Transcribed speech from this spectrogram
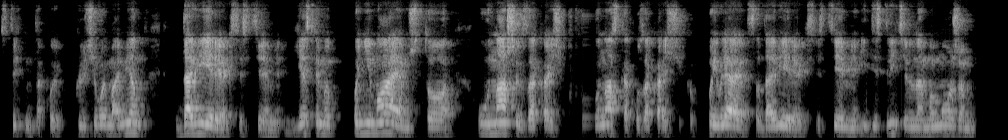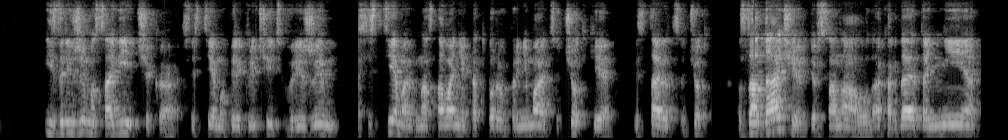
действительно такой ключевой момент доверия к системе. Если мы понимаем, что у наших заказчиков, у нас как у заказчиков появляется доверие к системе, и действительно мы можем из режима советчика систему переключить в режим системы, на основании которой принимаются четкие и ставятся четкие задачи персоналу, да, когда это не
